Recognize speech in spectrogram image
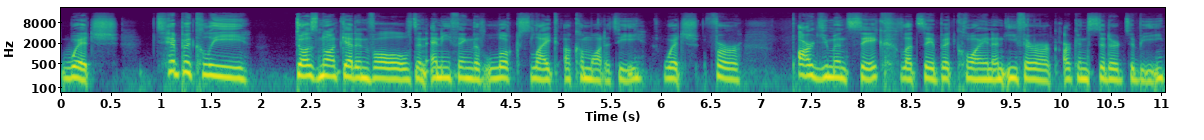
which typically does not get involved in anything that looks like a commodity, which for argument's sake, let's say Bitcoin and Ether are, are considered to be.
